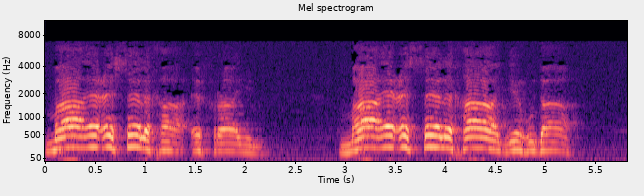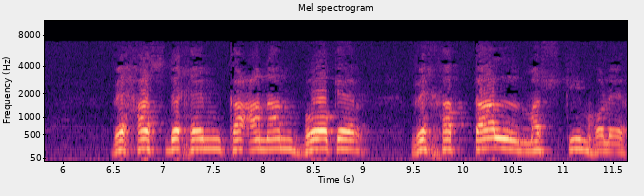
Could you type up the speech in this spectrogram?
מה אעשה לך, אפרים? מה אעשה לך, יהודה? וחסדכם כענן בוקר, וחתל משכים הולך.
